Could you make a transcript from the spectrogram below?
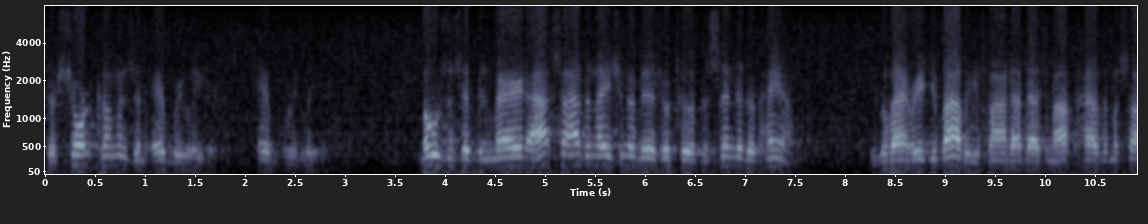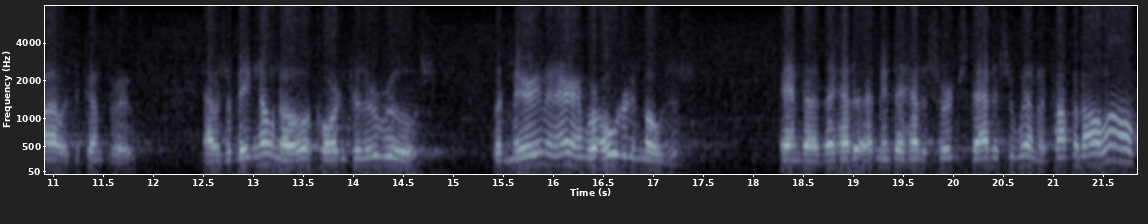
There's shortcomings in every leader, every leader. Moses had been married outside the nation of Israel to a descendant of Ham. You go back and read your Bible, you find out that's not how the Messiah was to come through. That was a big no-no according to their rules. But Miriam and Aaron were older than Moses, and uh, they had a, that meant they had a certain status as well. And to top it all off,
